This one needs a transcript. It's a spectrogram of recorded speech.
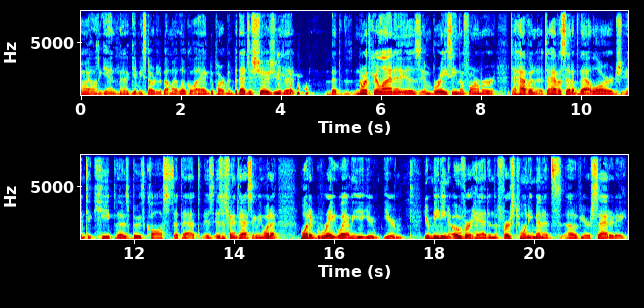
well, again, uh, get me started about my local ag department, but that just shows you that that North Carolina is embracing the farmer to have a to have a setup that large and to keep those booth costs at that is is just fantastic. I mean, what a what a great way. I mean, you, you're you're you're meeting overhead in the first twenty minutes of your Saturday.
